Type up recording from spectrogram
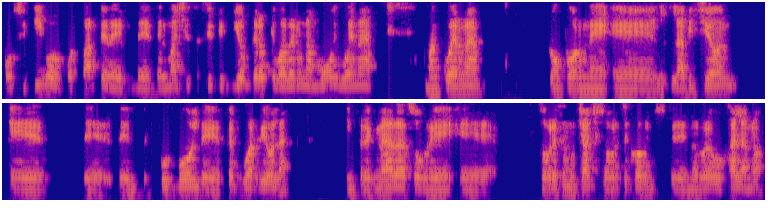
positivo por parte de, de, del Manchester City. Yo creo que va a haber una muy buena mancuerna conforme eh, la visión eh, de, del fútbol de Pep Guardiola impregnada sobre, eh, sobre ese muchacho, sobre ese joven noruego Jala, ¿no?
